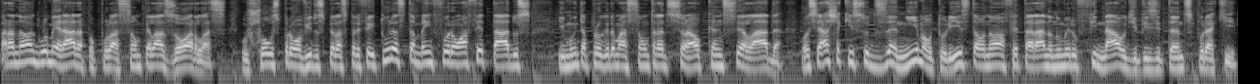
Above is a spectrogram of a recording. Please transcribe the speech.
para não aglomerar a população pelas orlas. Os shows promovidos pelas prefeituras também foram afetados e muita programação tradicional cancelada. Você acha que isso desanima o turista ou não afetará no número final de visitantes por aqui?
